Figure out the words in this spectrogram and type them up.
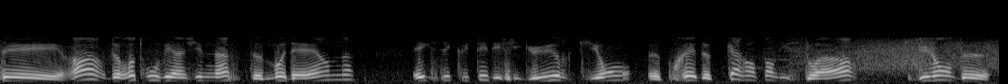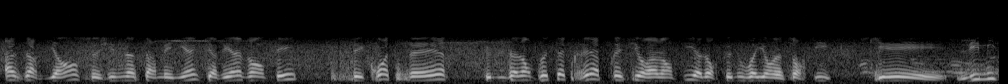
C'est rare de retrouver un gymnaste moderne exécuter des figures qui ont euh, près de 40 ans d'histoire, du nom de Hazardian, ce gymnaste arménien qui a réinventé ces croix de fer que nous allons peut-être réapprécier au ralenti alors que nous voyons la sortie qui est limite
